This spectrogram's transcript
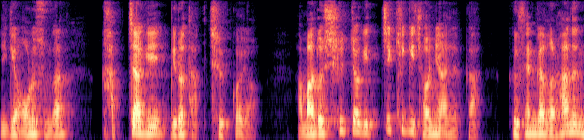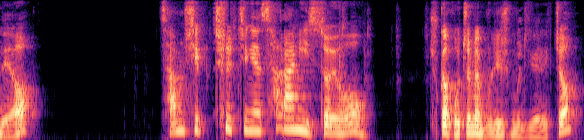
이게 어느 순간 갑자기 밀어닥칠 거예요. 아마도 실적이 찍히기 전이 아닐까 그 생각을 하는데요. 37층에 사람이 있어요. 주가 고점에 물리신 분이겠죠?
